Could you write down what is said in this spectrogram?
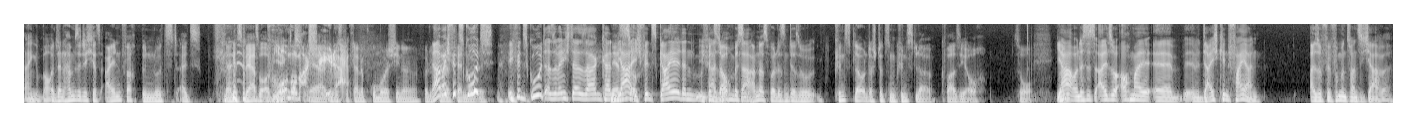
Eingebaut. Und dann haben sie dich jetzt einfach benutzt als kleines Werbeobjekt. Promomaschine. Ja, du bist eine kleine Promomaschine. ja, aber ich find's Fanboy gut. bist. Ich find's gut. Also wenn ich da sagen kann, Ja, es ja, ich find's geil, dann. Ich finde es also, auch ein bisschen klar. anders, weil das sind ja so Künstler unterstützen Künstler quasi auch. So. Ja, und es ist also auch mal äh, Deichkind feiern. Also für 25 Jahre.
